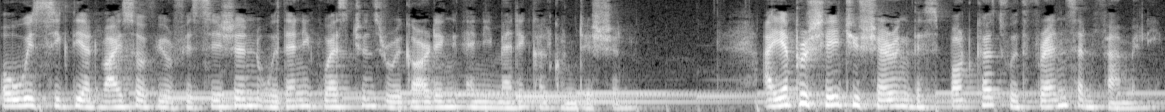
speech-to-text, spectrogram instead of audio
Always seek the advice of your physician with any questions regarding any medical condition. I appreciate you sharing this podcast with friends and family.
